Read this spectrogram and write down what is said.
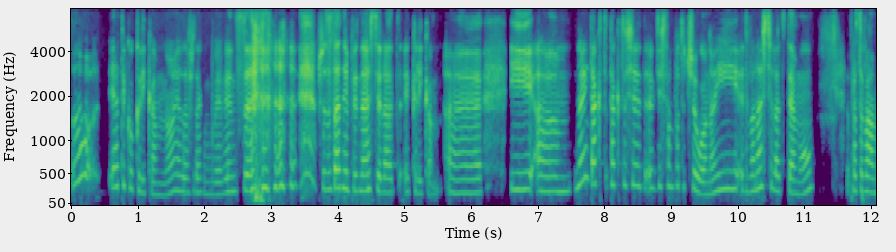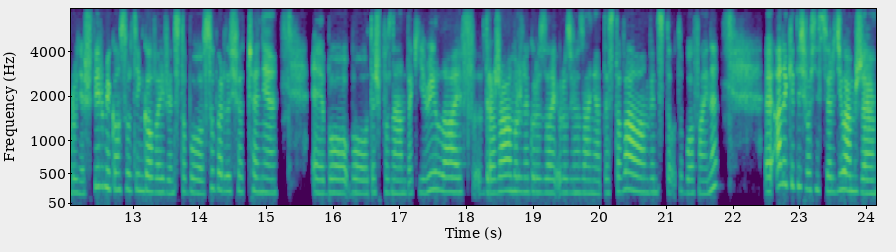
No, ja tylko klikam, no, ja zawsze tak mówię, więc przez ostatnie 15 lat klikam. E, I, no i tak, tak to się gdzieś tam potoczyło. No i 12 lat temu pracowałam również w firmie konsultingowej, więc to było super doświadczenie, e, bo, bo też poznałam taki real life, wdrażałam różnego rodzaju rozwiązania, testowałam, więc to, to było fajne. E, Ale kiedyś właśnie stwierdziłam, że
